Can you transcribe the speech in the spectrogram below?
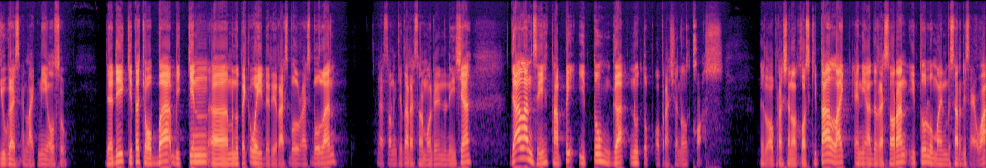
you guys and like me also. Jadi kita coba bikin uh, menu take away dari rice bowl rice bowlan. Restoran kita restoran modern Indonesia. Jalan sih, tapi itu nggak nutup operational cost Little operational cost kita like any other restoran itu lumayan besar disewa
